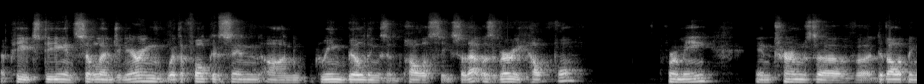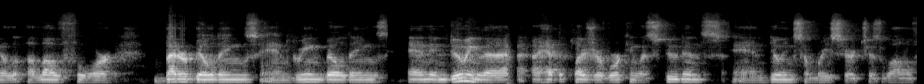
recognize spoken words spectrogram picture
a PhD in civil engineering with a focus in on green buildings and policy. So that was very helpful for me in terms of uh, developing a, a, love for better buildings and green buildings. And in doing that, I had the pleasure of working with students and doing some research as well.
